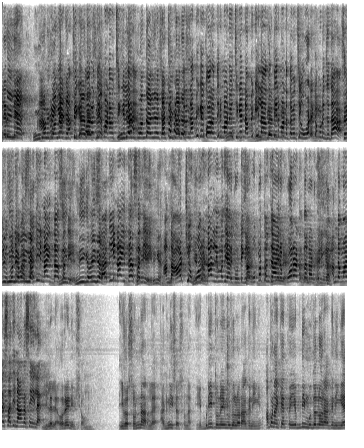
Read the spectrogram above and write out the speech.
இருந்து. உங்களுக்கு வந்தா கட்சி கேடர்ஸ்? உங்களுக்கு வந்தா கட்சி சட்டமன்றத்துல நம்பிக்கை கோர தீர்மானம் வச்சீங்க. நம்பிக்கை இல்லாத தீர்மானத்தை வச்சு உடைக்க முடிஞ்சதா? சரி, நீங்க வைங்க. சதினா இதான் சதி. நீங்க- வைங்க. சதினா இதான் சதி. அந்த ஆட்சியை ஒரு. நாள் நிம்மதியா இருக்க விட்டீங்களா? சார், முப்பத்தஞ்சாயிரம் இல்ல, இல்ல. போராட்டத்தை நடத்துறீங்க. அந்த மாதிரி சதி நாங்க செய்யல. இல்ல இல்ல. ஒரே நிமிஷம். இவர் சொன்னார்ல அக்னி சார் சொன்னார் எப்படி துணை முதல்வர் ஆக்குனீங்க அப்ப நான் கேட்பேன் எப்படி முதல்வர் ஆக்குனீங்க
